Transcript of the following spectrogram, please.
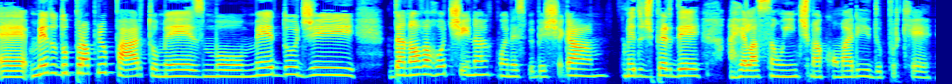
é, medo do próprio parto mesmo, medo de da nova rotina quando esse bebê chegar, medo de perder a relação íntima com o marido, porque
